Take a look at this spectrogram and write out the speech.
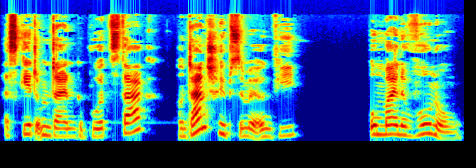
es geht um deinen Geburtstag. Und dann schrieb sie mir irgendwie, um meine Wohnung.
